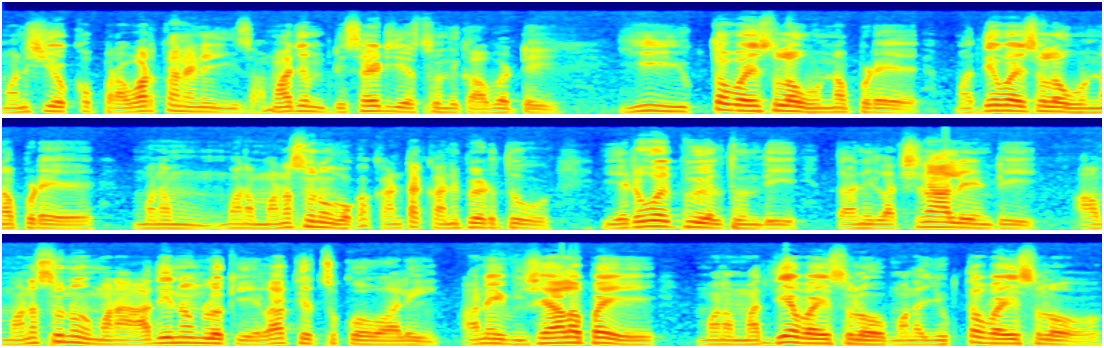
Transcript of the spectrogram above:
మనిషి యొక్క ప్రవర్తనని ఈ సమాజం డిసైడ్ చేస్తుంది కాబట్టి ఈ యుక్త వయసులో ఉన్నప్పుడే మధ్య వయసులో ఉన్నప్పుడే మనం మన మనసును ఒక కంట కనిపెడుతూ ఎటువైపు వెళ్తుంది దాని లక్షణాలు ఏంటి ఆ మనసును మన ఆధీనంలోకి ఎలా తెచ్చుకోవాలి అనే విషయాలపై మన మధ్య వయసులో మన యుక్త వయసులో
